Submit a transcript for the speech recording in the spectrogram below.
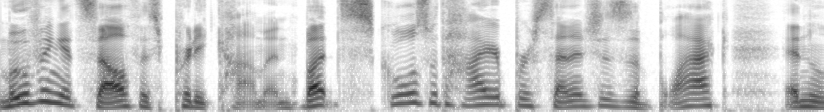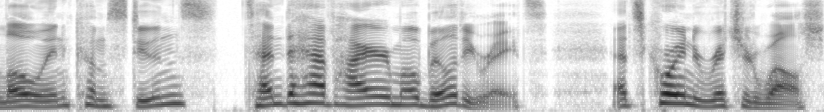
Moving itself is pretty common, but schools with higher percentages of black and low income students tend to have higher mobility rates. That's according to Richard Welsh.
